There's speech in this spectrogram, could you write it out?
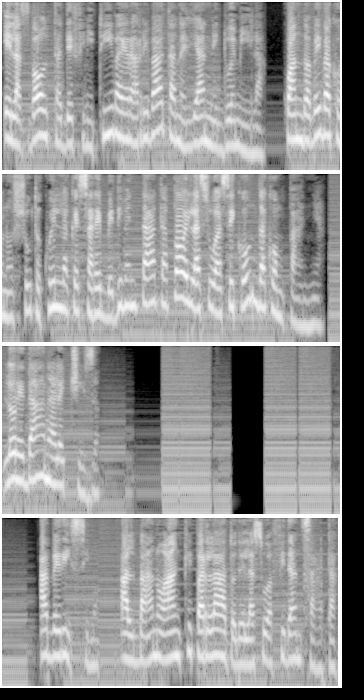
e la svolta definitiva era arrivata negli anni 2000, quando aveva conosciuto quella che sarebbe diventata poi la sua seconda compagna, Loredana Lecciso. A Verissimo, Albano ha anche parlato della sua fidanzata,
